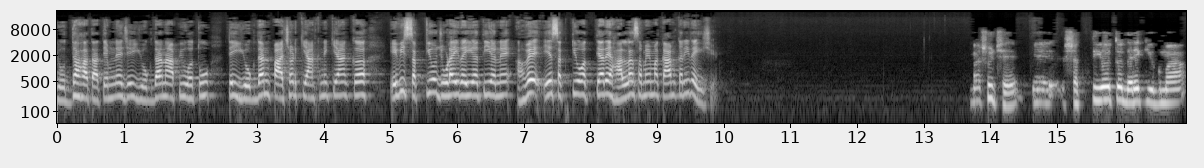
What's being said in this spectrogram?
યોદ્ધા હતા, તેમને જે યોગદાન આપ્યું હતું, તે યોગદાન પાછળ ક્યાંક ને ક્યાંક એવી શક્તિઓ જોડાઈ રહી હતી અને હવે એ શક્તિઓ અત્યારે હાલના સમયમાં કામ કરી રહી છે. શું છે કે શક્તિઓ તો દરેક યુગમાં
